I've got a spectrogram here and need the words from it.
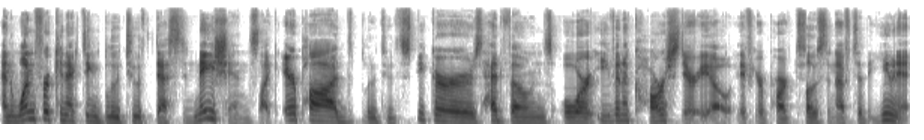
and one for connecting Bluetooth destinations like AirPods, Bluetooth speakers, headphones, or even a car stereo if you're parked close enough to the unit.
